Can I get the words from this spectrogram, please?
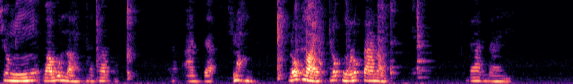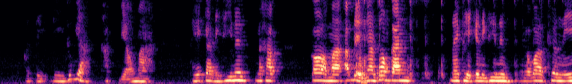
ช่วงนี้ว้าวุ่นหน่อยนะครับ อาจจะลองลกหน่อย ลกหูลกตาหน่อย ด้านใน กติดีทุกอย่างครับ เดี๋ยวมาเทสกันอีกทีนึงนะครับ ก็มาอัปเดตงานซ่อมกันในเพจกันอีกทีนึงนะครับว่าเครื่องนี้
